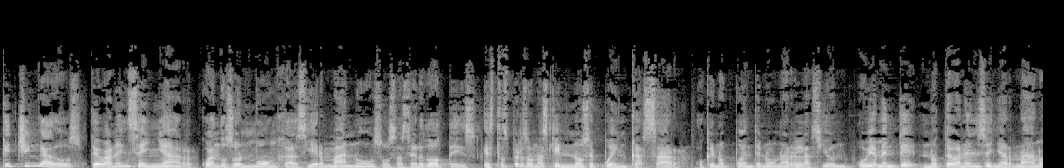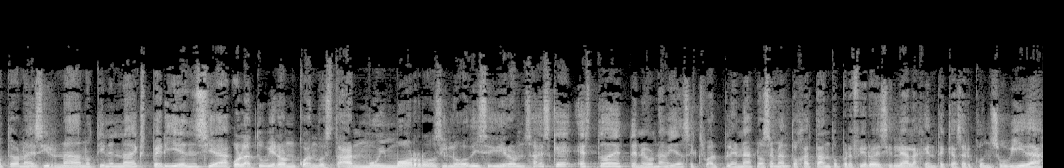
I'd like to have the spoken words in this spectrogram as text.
¿qué chingados te van a enseñar cuando son monjas y hermanos o sacerdotes? Estas personas que no se pueden casar o que no pueden tener una relación. Obviamente no te van a enseñar nada, no te van a decir nada, no tienen nada de experiencia o la tuvieron cuando estaban muy morros y luego decidieron, ¿sabes qué? Esto de tener una vida sexual plena no se me antoja tanto, prefiero decirle a la gente qué hacer con su vida.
